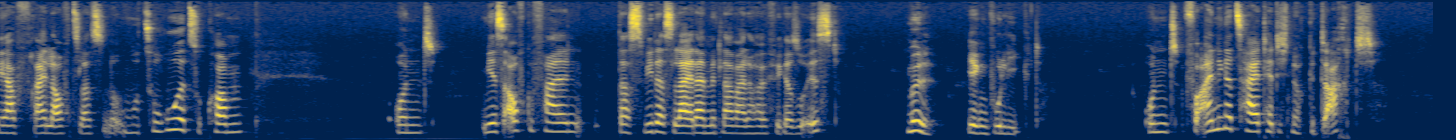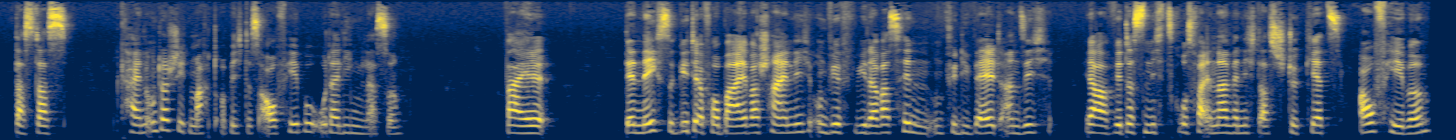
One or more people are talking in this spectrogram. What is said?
ja, frei laufen zu lassen, um zur Ruhe zu kommen. Und mir ist aufgefallen, dass, wie das leider mittlerweile häufiger so ist, Müll irgendwo liegt. Und vor einiger Zeit hätte ich noch gedacht, dass das keinen Unterschied macht, ob ich das aufhebe oder liegen lasse. Weil der nächste geht ja vorbei wahrscheinlich und wirft wieder was hin. Und für die Welt an sich, ja, wird das nichts groß verändern, wenn ich das Stück jetzt aufhebe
